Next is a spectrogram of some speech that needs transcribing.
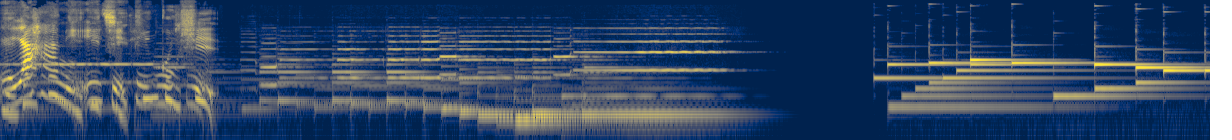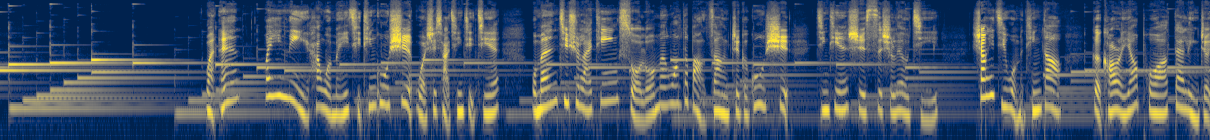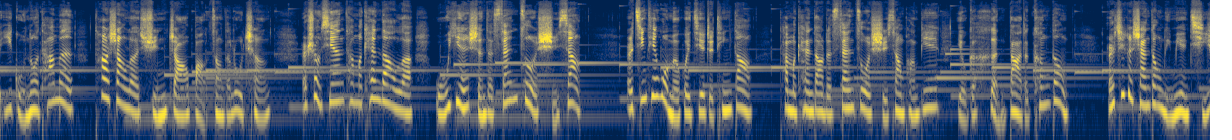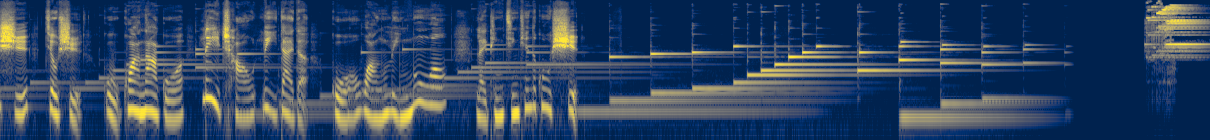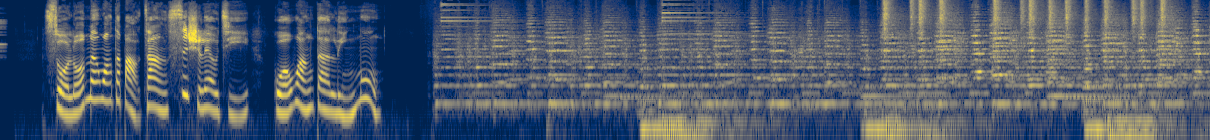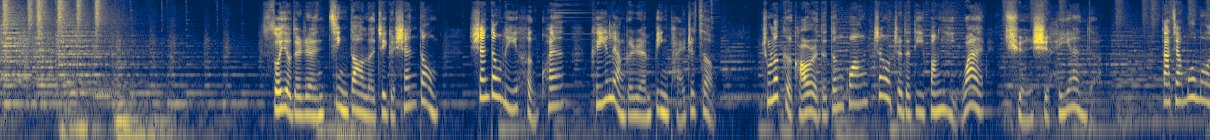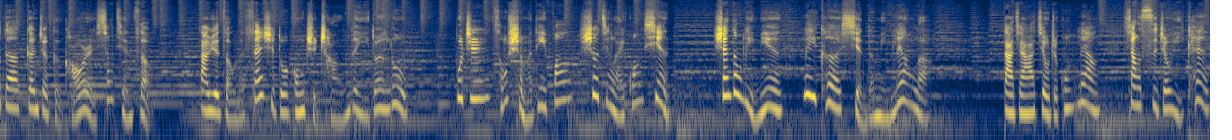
也要和你一起听故事。晚安，欢迎你和我们一起听故事。我是小青姐姐，我们继续来听《所罗门王的宝藏》这个故事。今天是四十六集。上一集我们听到葛考尔妖婆带领着伊古诺他们踏上了寻找宝藏的路程。而首先，他们看到了无言神的三座石像。而今天我们会接着听到，他们看到的三座石像旁边有个很大的坑洞，而这个山洞里面其实就是。古挂纳国历朝历代的国王陵墓哦，来听今天的故事，《所罗门王的宝藏》四十六集：国王的陵墓。所有的人进到了这个山洞，山洞里很宽，可以两个人并排着走。除了葛考尔的灯光照着的地方以外，全是黑暗的。大家默默地跟着葛考尔向前走，大约走了三十多公尺长的一段路。不知从什么地方射进来光线，山洞里面立刻显得明亮了。大家就着光亮向四周一看，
